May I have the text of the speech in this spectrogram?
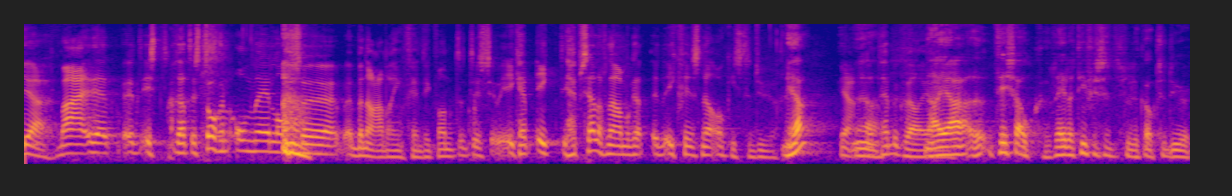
Ja, maar eh, het is, dat is toch een on-Nederlandse benadering, vind ik. Want het is, ik, heb, ik heb zelf namelijk... dat- Ik vind snel ook iets te duur. Ja? Ja, Ja. dat heb ik wel, ja. Nou ja, het is ook, relatief is het natuurlijk ook te duur.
